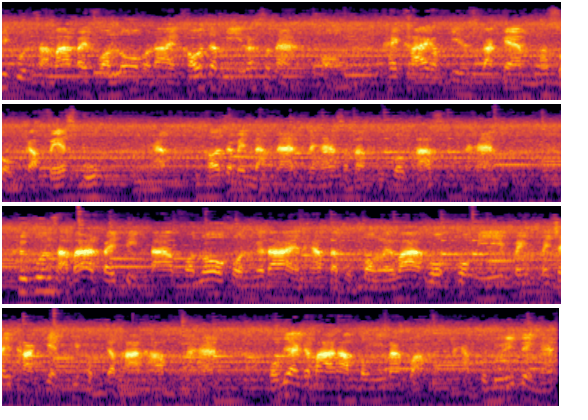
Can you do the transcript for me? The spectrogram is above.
ที่คุณสามารถไป Follow เขาได้ เขาจะมีลักษณะของคล้ายๆกับ Instagram ผสมกับ Facebook นะครับเขาจะเป็นแบบนั้นนะฮะสำหรับ Google Plus นะฮะคือคุณสามารถไปติดตาม Follow คนก็ได้นะครับ แต่ผมบอกเลยว่าพวกพวกนี้ไม่ไม่ใช่ Target ที่ผมจะพาทำนะฮะผมอยากจะพาทำตรงนี้มากกว่านะครับคุณดูนิดนึงนะ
